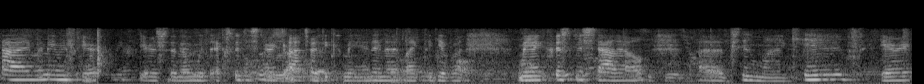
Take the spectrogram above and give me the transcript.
Hi, my name is Eric McPhearson. I'm with Expeditionary Contracting Command, and I'd like to give a Merry Christmas shout out uh, to my kids, Eric,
